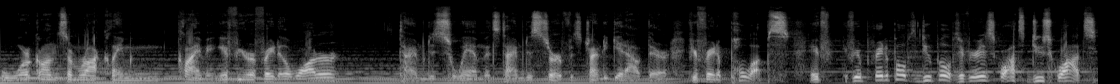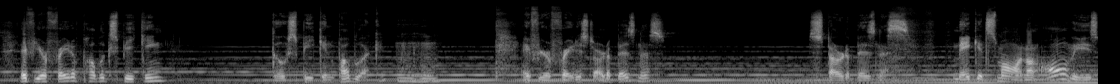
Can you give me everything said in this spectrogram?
work on some rock climbing. Climbing. If you're afraid of the water, it's time to swim. It's time to surf. It's time to get out there. If you're afraid of pull-ups, if if you're afraid of pull-ups, do pull-ups. If you're in squats, do squats. If you're afraid of public speaking, go speak in public. Mm-hmm. If you're afraid to start a business, start a business. Make it small. And on all these,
